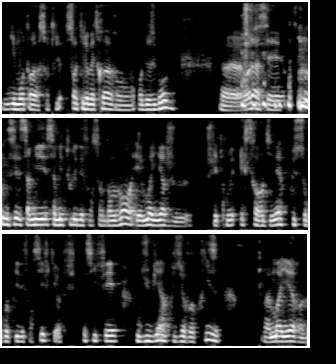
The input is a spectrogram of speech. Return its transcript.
il monte à 100 km/h en, deux secondes. Euh, voilà, c'est, ça, met, ça met tous les défenseurs dans le vent. Et moi, hier, je, je l'ai trouvé extraordinaire, plus son repli défensif qui a aussi fait du bien à plusieurs reprises. Euh, moi, hier, euh,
